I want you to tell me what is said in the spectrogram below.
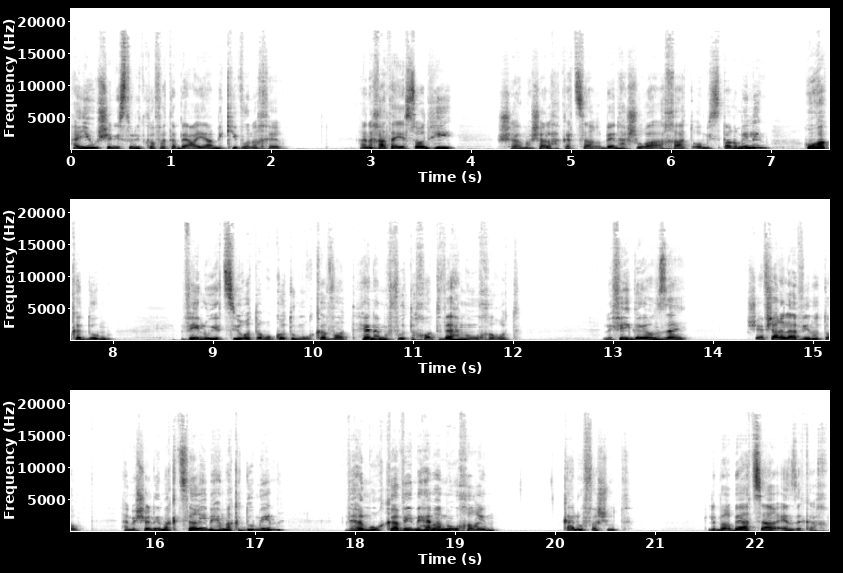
היו שניסו לתקוף את הבעיה מכיוון אחר. הנחת היסוד היא שהמשל הקצר בין השורה האחת או מספר מילים הוא הקדום, ואילו יצירות ארוכות ומורכבות הן המפותחות והמאוחרות. לפי היגיון זה, שאפשר להבין אותו, המשלים הקצרים הם הקדומים, והמורכבים הם המאוחרים. קל ופשוט. למרבה הצער אין זה כך.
